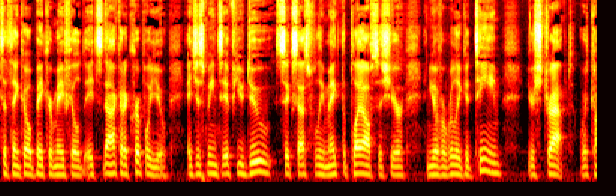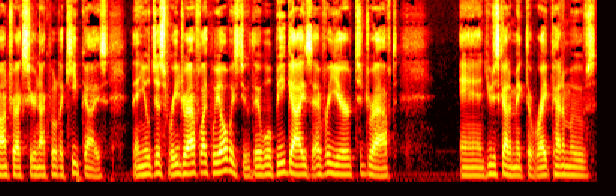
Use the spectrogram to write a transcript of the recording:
to think, oh, Baker Mayfield. It's not going to cripple you. It just means if you do successfully make the playoffs this year and you have a really good team, you're strapped with contracts, so you're not going to be able to keep guys. Then you'll just redraft like we always do. There will be guys every year to draft, and you just got to make the right kind of moves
